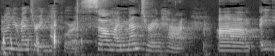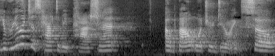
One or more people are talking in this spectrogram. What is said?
Put on your mentoring hat for us. So my mentoring hat, um, you really just have to be passionate about what you're doing. So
